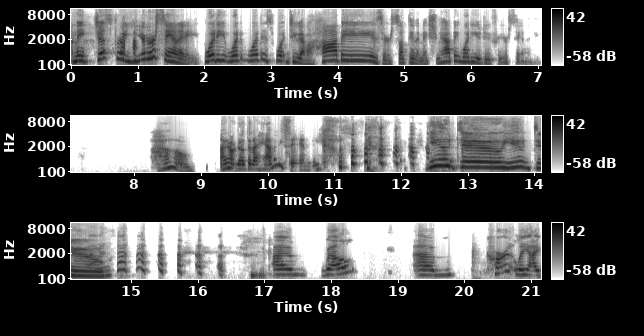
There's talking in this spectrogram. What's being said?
I mean, just for your sanity, what do you what what is what do you have a hobby? Is there something that makes you happy? What do you do for your sanity? Oh, I don't know that I have any sanity. you do. You do. um, well, um, currently, I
